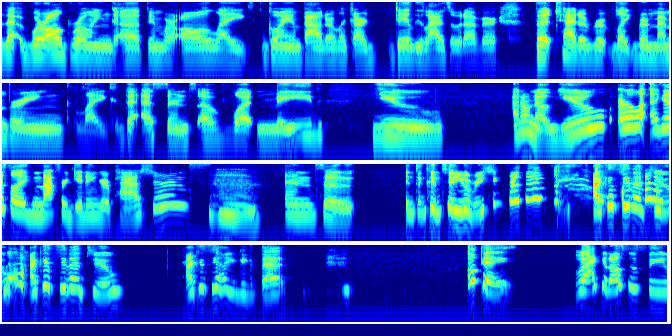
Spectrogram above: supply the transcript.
that we're all growing up and we're all like going about our like our daily lives or whatever but try to re- like remembering like the essence of what made you i don't know you or i guess like not forgetting your passions mm. and to and to continue reaching for them. I can see that too. I can see that too. I can see how you get that. Okay. But I can also see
